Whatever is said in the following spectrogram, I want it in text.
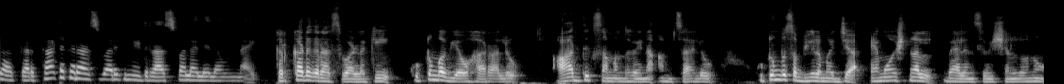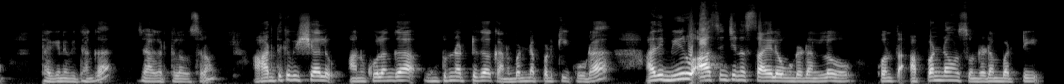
కర్కాటక రాశి వారికి నేటి రాశి ఫలాలు ఎలా ఉన్నాయి? కర్కాటక రాశి వాళ్ళకి కుటుంబ వ్యవహారాలు ఆర్థిక సంబంధమైన అంశాలు కుటుంబ సభ్యుల మధ్య ఎమోషనల్ బ్యాలెన్స్ విషయంలోనూ తగిన విధంగా జాగ్రత్తలు అవసరం. ఆర్థిక విషయాలు అనుకూలంగా ఉంటున్నట్టుగా కనబడినప్పటికీ కూడా అది మీరు ఆశించిన స్థాయిలో ఉండడంలో కొంత అప్ అండ్ డౌన్స్ ఉండడం బట్టి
